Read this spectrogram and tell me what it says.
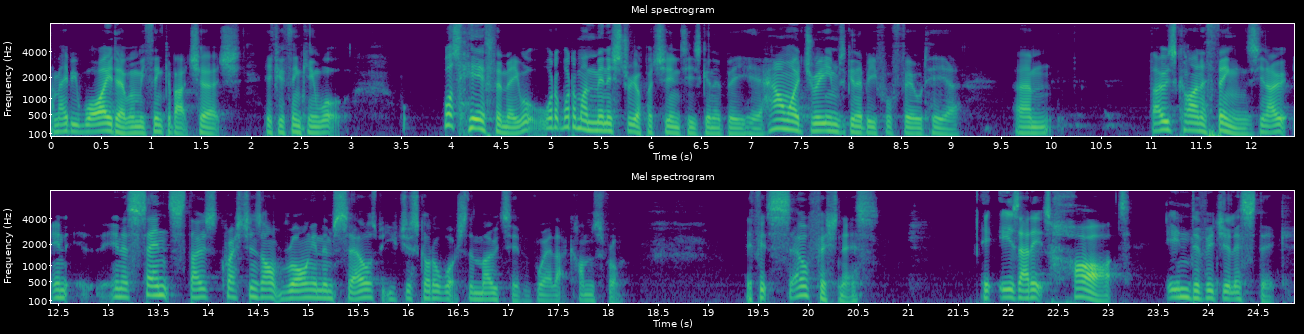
And maybe wider when we think about church, if you're thinking, what, what's here for me? What, what, what are my ministry opportunities going to be here? How are my dreams going to be fulfilled here? Um, those kind of things, you know, in, in a sense, those questions aren't wrong in themselves, but you've just got to watch the motive of where that comes from. If it's selfishness, it is at its heart individualistic.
